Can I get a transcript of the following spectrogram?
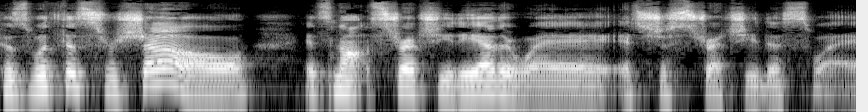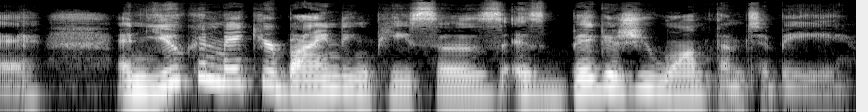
Because with this Raschel, it's not stretchy the other way, it's just stretchy this way. And you can make your binding pieces as big as you want them to be.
